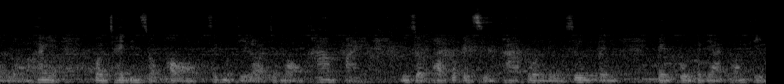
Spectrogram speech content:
ณรงค์ให้คนใช้ดินสอพอง ซึ่งบางทีเราอาจจะมองข้ามไป ดินสอพองก็เป็นสินค้าตัวหนึ่งซึ่งเป็นเป็นภูมิปัญญาท้องถิ่น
